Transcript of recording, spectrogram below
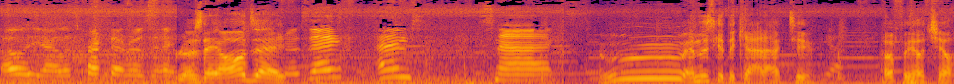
Oh yeah, let's crack that rosé. Rosé all day. Rosé and snacks. Ooh, and let's get the cat out too. Yeah. Hopefully he'll chill.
